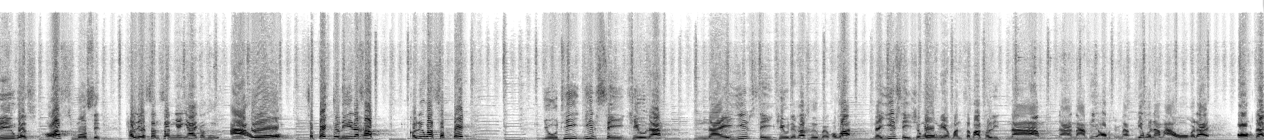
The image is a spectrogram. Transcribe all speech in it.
reverse osmosis ถ้าเรียกสั้นๆ ง่าย ๆ ก็คือ RO สเปคตัวนี้นะครับเขาเรียกว่าสเปคอยู่ที่ 24 คิวนะ ใน 24 คิวเนี่ยก็คือหมายความว่าใน 24 ชั่วโมงเนี่ยมันสามารถผลิตน้ำนะน้ำที่ออกจากน้ำเรียกว่าน้ำ RO ก็ได้ ออกได้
